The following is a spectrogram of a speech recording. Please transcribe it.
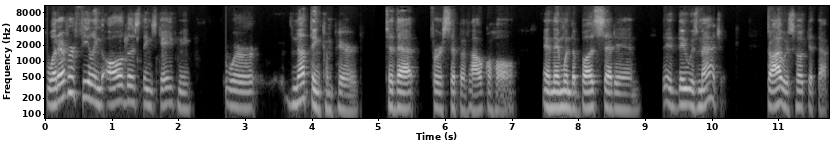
whatever feeling all of those things gave me were nothing compared to that first sip of alcohol. And then when the buzz set in, it, it was magic. So I was hooked at that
